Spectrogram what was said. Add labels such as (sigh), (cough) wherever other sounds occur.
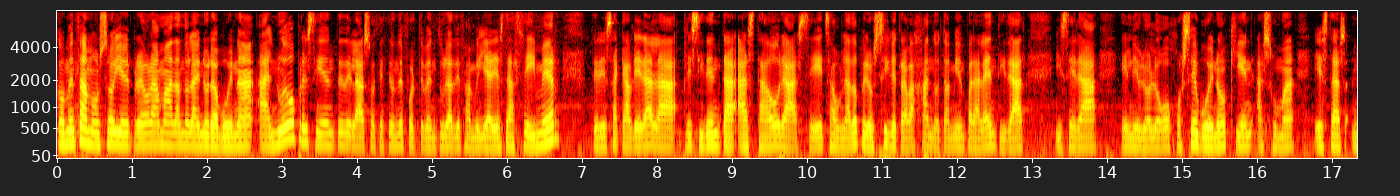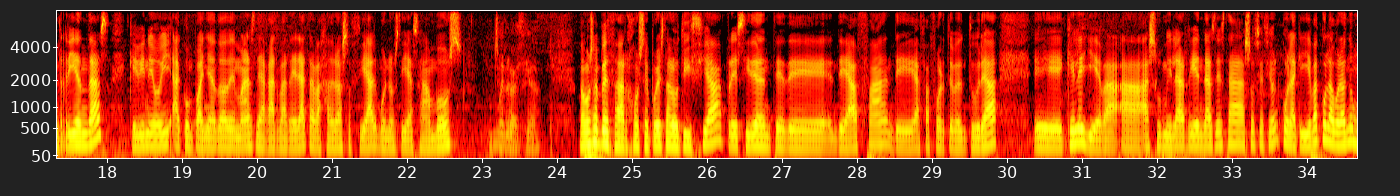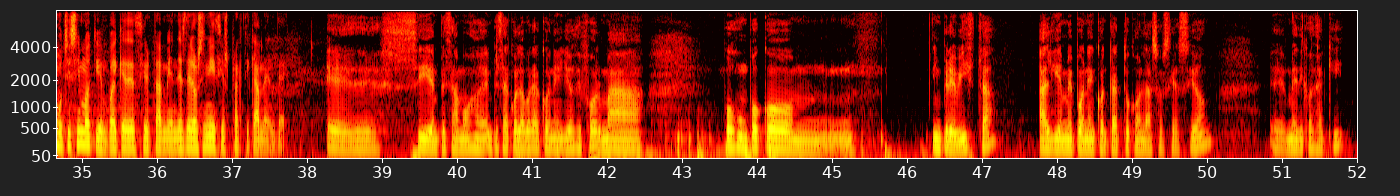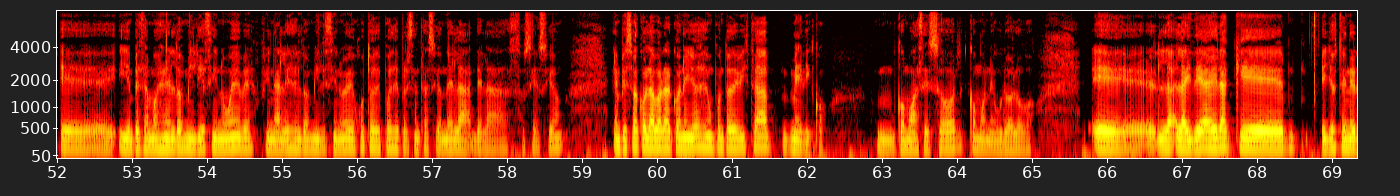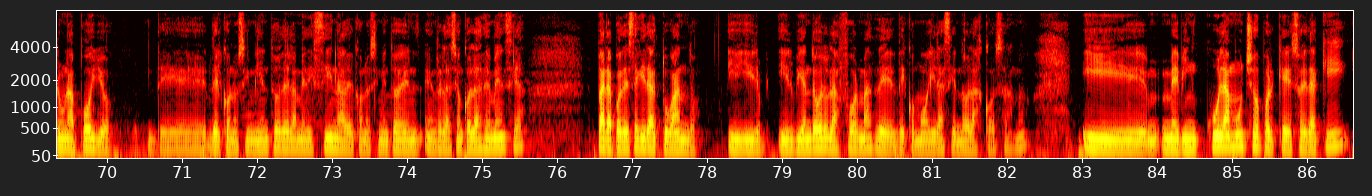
Comenzamos hoy el programa dando la enhorabuena al nuevo presidente de la Asociación de Fuerteventura de Familiares de Alzheimer, Teresa Cabrera, la presidenta hasta ahora se echa a un lado, pero sigue trabajando también para la entidad y será el neurólogo José Bueno quien asuma estas riendas, que viene hoy acompañado además de Agar Barrera, trabajadora social. Buenos días a ambos. Muchas gracias. Vamos a empezar, José, por esta noticia. Presidente de, AFA, de AFA Fuerteventura, eh, ¿qué le lleva a asumir las riendas de esta asociación con la que lleva colaborando muchísimo tiempo, hay que decir también, desde los inicios prácticamente? Eh, sí, empezamos, empecé a colaborar con ellos de forma pues un poco mm, imprevista. Alguien me pone en contacto con la asociación, eh, médicos de aquí, eh, y empezamos en el 2019, finales del 2019, justo después de presentación de la, de la asociación. Empezó a colaborar con ellos desde un punto de vista médico, mm, como asesor, como neurólogo. Eh, la, idea era que ellos tener un apoyo del conocimiento de la medicina, del conocimiento en relación con las demencias, para poder seguir actuando ir, ir viendo las formas de, cómo ir haciendo las cosas. ¿no? Y me vincula mucho porque soy de aquí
